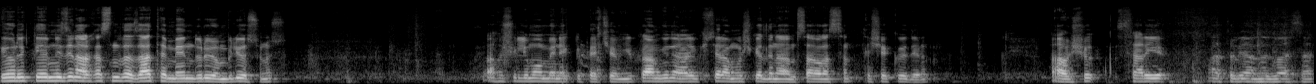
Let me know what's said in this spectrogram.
Gördüklerinizin arkasında da zaten ben duruyorum biliyorsunuz. Bak şu limon benekli perçem. İbrahim Güner aleykümselam hoş geldin abim sağ olasın. Teşekkür ederim. Abi şu sarıyı hatırlayanınız varsa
